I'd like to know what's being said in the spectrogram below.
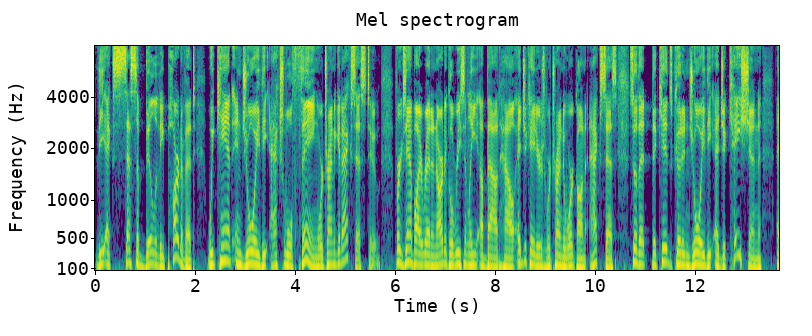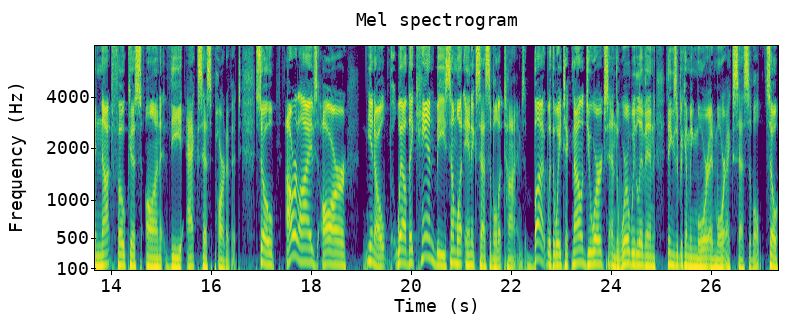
the accessibility part of it, we can't enjoy the actual thing we're trying to get access to. For example, I read an article recently about how educators were trying to work on access so that the kids could enjoy the education and not focus on the access part of it. So our lives are you know, well, they can be somewhat inaccessible at times. But with the way technology works and the world we live in, things are becoming more and more accessible. So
